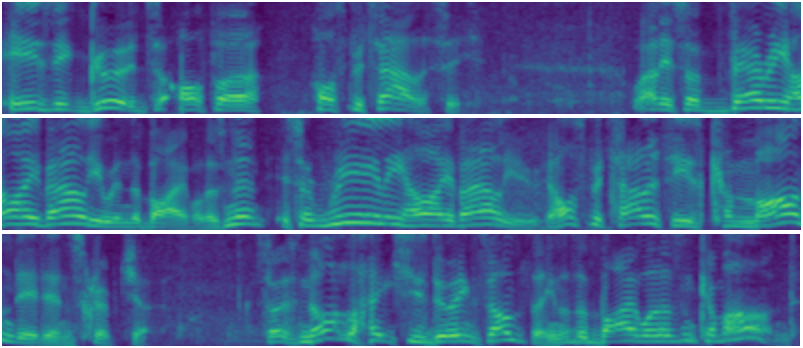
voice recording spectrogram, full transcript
Is it good to offer hospitality? Well, it's a very high value in the Bible, isn't it? It's a really high value. Hospitality is commanded in Scripture. So it's not like she's doing something that the Bible doesn't command.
